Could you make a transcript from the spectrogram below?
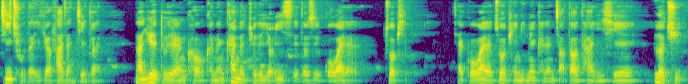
基础的一个发展阶段。那阅读人口可能看的觉得有意思都是国外的作品，在国外的作品里面可能找到他一些乐趣。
